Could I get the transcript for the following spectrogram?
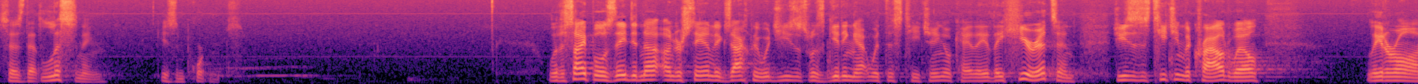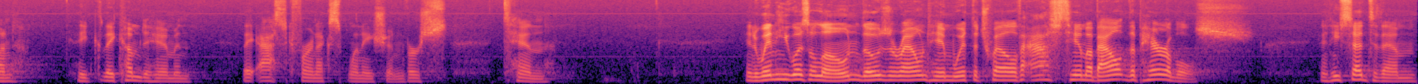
says that listening is important. Well, the disciples, they did not understand exactly what Jesus was getting at with this teaching. Okay, they, they hear it, and Jesus is teaching the crowd. Well, later on, they, they come to him and they ask for an explanation. Verse 10. And when he was alone, those around him with the twelve asked him about the parables. And he said to them,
